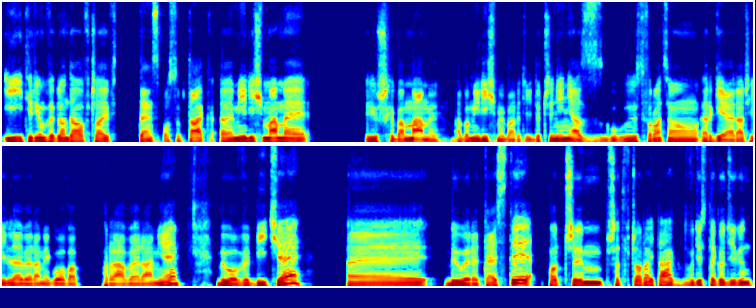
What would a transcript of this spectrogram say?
I Ethereum wyglądało wczoraj w ten sposób, tak? E, Mieliśmy, mamy, już chyba mamy, albo mieliśmy bardziej, do czynienia z, z formacją RGR-a, czyli lewe ramię, głowa, prawe ramię. Było wybicie, e, były retesty, po czym przedwczoraj, tak, 29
